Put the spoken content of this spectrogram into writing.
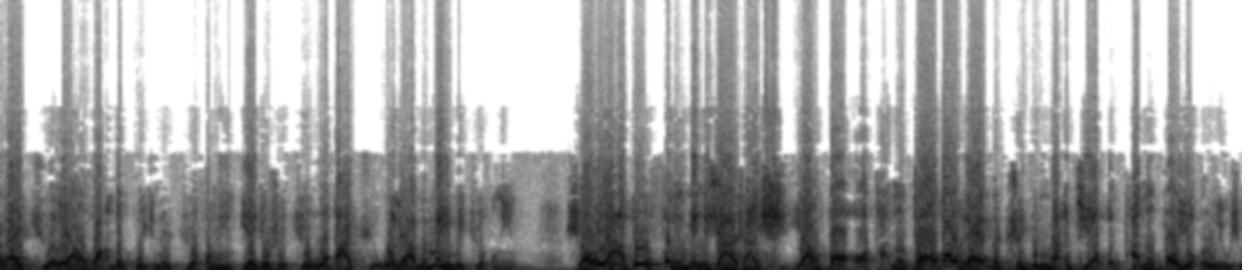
来，举良荒的闺女举凤英，也就是巨无霸、巨无量的妹妹举凤英，小丫头奉命下山，西阳报好，她能找到矮子智军章结婚，她能保幺儿刘秀，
